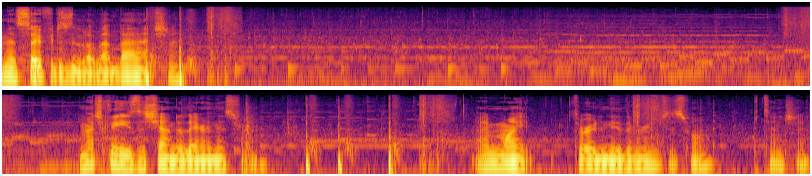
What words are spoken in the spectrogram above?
And the sofa doesn't look that bad actually. I'm actually going to use the chandelier in this room. I might throw it in the other rooms as well, potentially.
